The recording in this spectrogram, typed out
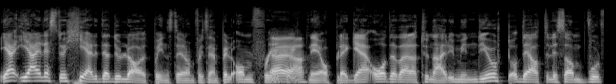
jeg, jeg leste jo hele det du la ut på Instagram for eksempel, om Free Ja, ja. Britney-opplegget, og det der at hun er umyndiggjort. Og det at liksom, hvor,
